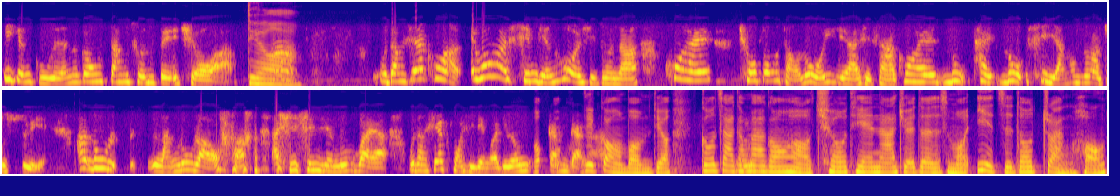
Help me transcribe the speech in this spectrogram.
以前古人讲伤春悲秋啊，对啊，有当时啊看，诶、我啊心情好的时阵啊，看迄秋风扫落叶啊是啥，看迄落太落夕阳，我感觉就水的。啊，愈人愈老啊，啊是心情愈歹啊。有当时啊看是另外一种我感觉、你啊。讲无毋对，古早感觉讲吼，秋天啊，觉得什么叶子都转红，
